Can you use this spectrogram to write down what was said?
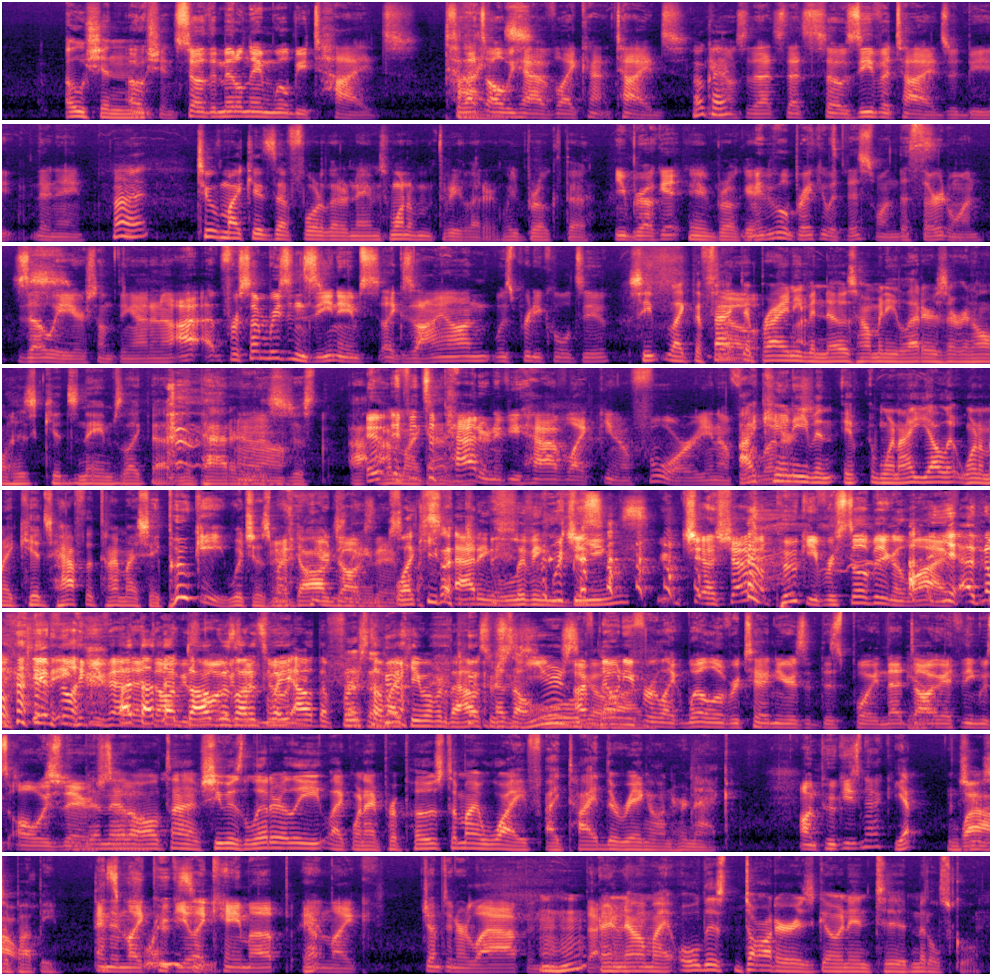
ocean. Ocean. So the middle name will be Tides. So that's all we have, like kind of Tides. you Okay. know? So that's that's so Ziva Tides would be their name. All right. Two of my kids have four letter names. One of them three letter. We broke the. You broke it. You broke it. Maybe we'll break it with this one, the third one, Zoe or something. I don't know. I, I- for some reason, Z names like Zion was pretty cool too. See, like the fact So, that Brian even knows how many letters are in all his kids' names like that in the pattern is just. I, If, if like, it's a pattern, if you have like you know four, you know, four I can't even if when I yell at one of my kids, half the time I say Pookie, which is my dog's, dog's name. name. Well, I keep adding living Which is- beings. Uh, shout out Pookie for still being alive. yeah, no I kidding. feel like you've had I that thought dog that dog was on its way out the first time I came over to the house, which That's was years ago. I've known you for like well over ten years at this point. That dog, I think, was always there. Done so. that all the time. She was literally like when I proposed to my wife, I tied the ring on her neck. on Pookie's neck. Yep, and she was a Wow. puppy. and then like Pookie like came up Yep. and like jumped in her lap and mm-hmm. that kind And now my oldest daughter is going into middle school.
